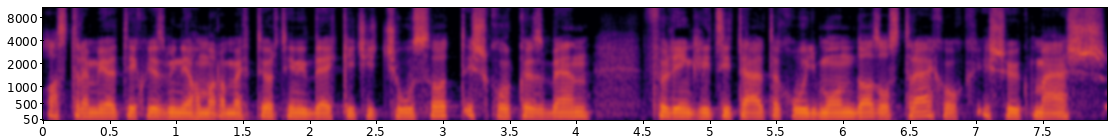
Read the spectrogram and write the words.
azt remélték, hogy ez minél hamarabb megtörténik, de egy kicsit csúszott, és akkor közben fölénk licitáltak úgymond az osztrákok, és ők más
